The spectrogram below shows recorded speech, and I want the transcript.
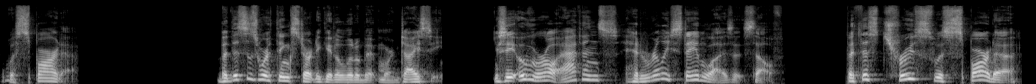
with Sparta. But this is where things start to get a little bit more dicey. You see, overall, Athens had really stabilized itself. But this truce with Sparta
